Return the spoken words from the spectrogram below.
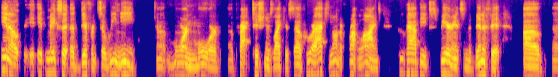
you know it, it makes a, a, difference. So we need uh, more and more uh, practitioners like yourself who are actually on the front lines who've had the experience and the benefit of uh,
